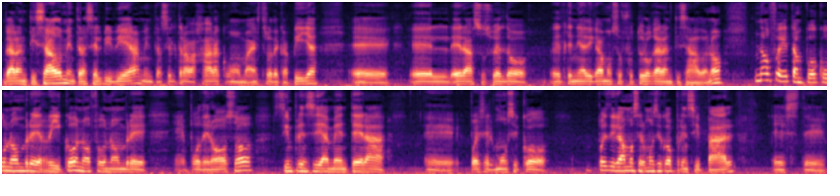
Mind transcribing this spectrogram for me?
garantizado mientras él viviera, mientras él trabajara como maestro de capilla, eh, él era su sueldo, él tenía, digamos, su futuro garantizado, ¿no? No fue tampoco un hombre rico, no fue un hombre eh, poderoso, simplemente era, pues, el músico, pues, digamos, el músico principal, este,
